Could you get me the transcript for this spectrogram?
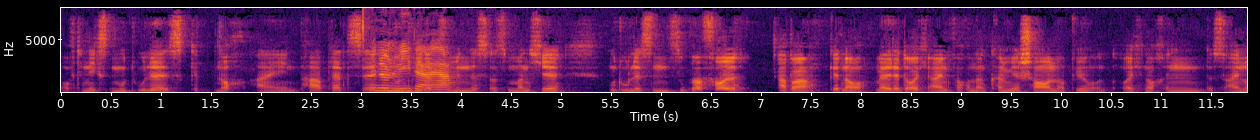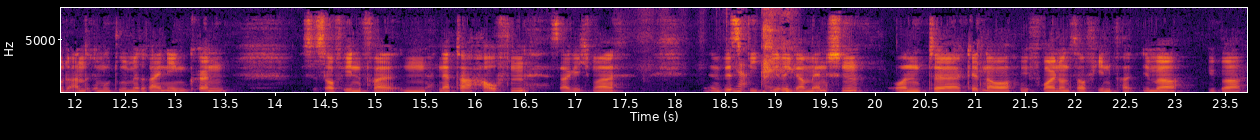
auf die nächsten Module. Es gibt noch ein paar Plätze, hin und, hin und wieder, wieder ja. zumindest. Also manche Module sind super voll. Aber genau, meldet euch einfach und dann können wir schauen, ob wir euch noch in das ein oder andere Modul mit reinnehmen können. Es ist auf jeden Fall ein netter Haufen, sage ich mal, wissbegieriger ja. Menschen. Und äh, genau, wir freuen uns auf jeden Fall immer über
